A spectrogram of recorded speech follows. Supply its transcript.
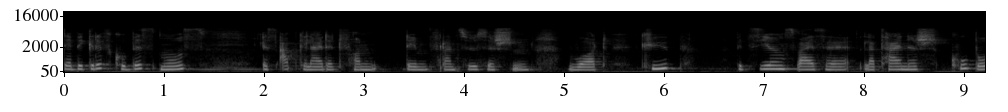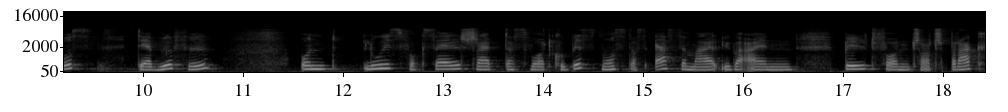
Der Begriff Kubismus ist abgeleitet von dem französischen Wort Cube bzw. lateinisch Cubus, der Würfel, und Louis Vauxhall schreibt das Wort Kubismus das erste Mal über ein Bild von George Braque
